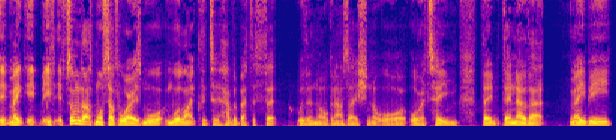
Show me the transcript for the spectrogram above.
it make it, if, if someone that's more self-aware is more more likely to have a better fit with an organization or or a team they they know that maybe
